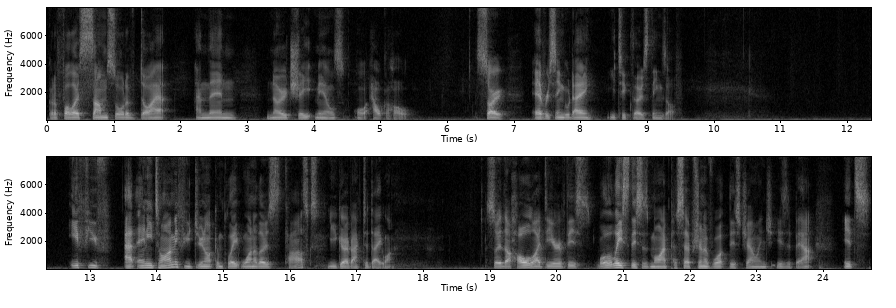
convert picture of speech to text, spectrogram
Got to follow some sort of diet and then no cheat meals or alcohol. So every single day, you tick those things off. If you've at any time, if you do not complete one of those tasks, you go back to day one. So the whole idea of this, well, at least this is my perception of what this challenge is about. It's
